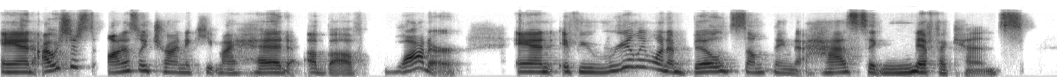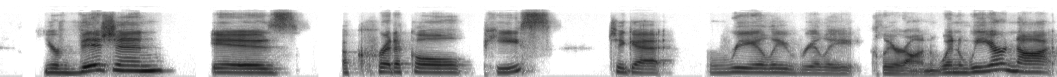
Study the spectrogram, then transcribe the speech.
And I was just honestly trying to keep my head above water. And if you really want to build something that has significance, your vision is a critical piece to get really, really clear on. When we are not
